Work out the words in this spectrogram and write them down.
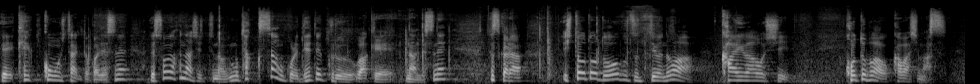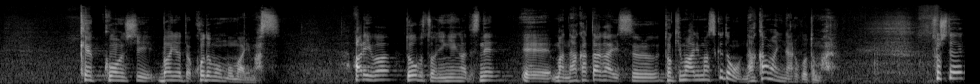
えー、結婚したりとかですねそういう話っていうのはもうたくさんこれ出てくるわけなんですね。ですから人と動物っていうのは会話をし言葉を交わします。結婚し場合によっては子供も生まれます。あるいは動物と人間がですね、えー、まあ、仲違いする時もありますけども仲間になることもある。そして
